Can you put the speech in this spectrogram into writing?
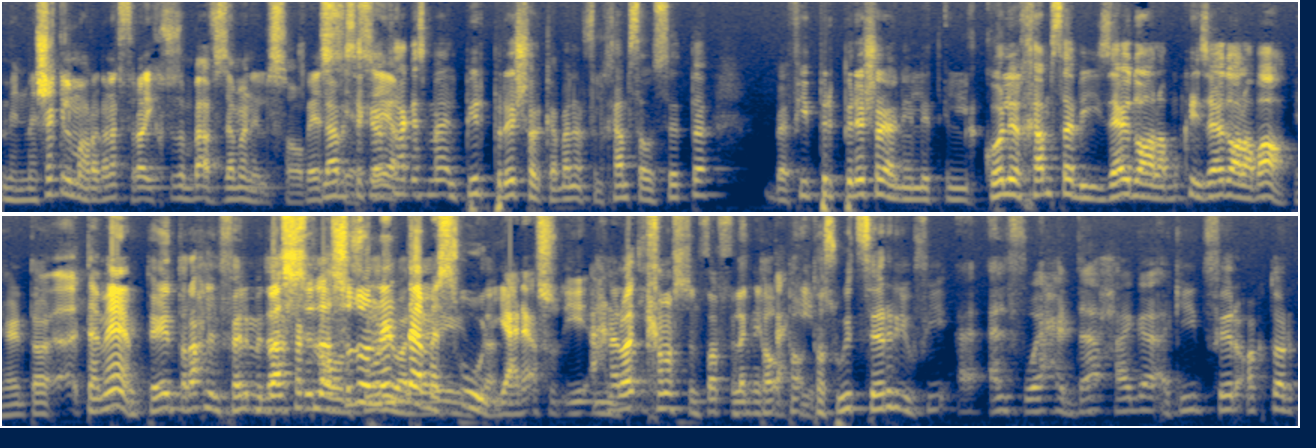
من مشاكل المهرجانات في رأيي خصوصا بقى في زمن الصوابية لا بس كان في حاجة اسمها ال peer pressure كمان في الخمسة والستة. بقى في peer pressure يعني كل الخمسة بيزايدوا على ممكن يزايدوا على بعض. يعني انت آه، تمام. انت انت رايح للفيلم ده بس اللي اقصده إن أنت إيه؟ مسؤول. انت- يعني أقصد إيه إحنا. دلوقتي خمس أنفار في لجنه التحكيم. تصويت سري وفي ألف واحد ده حاجة أكيد fair أكتر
